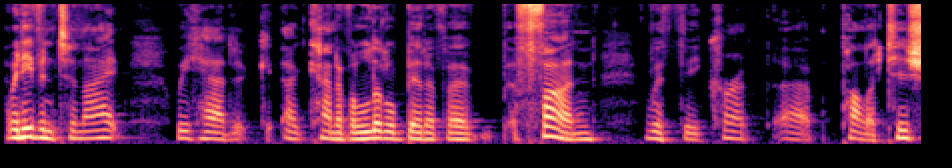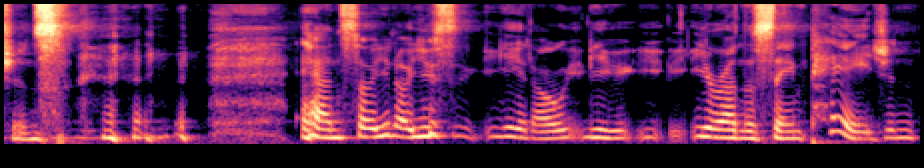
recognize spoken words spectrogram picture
I mean, even tonight we had a, a kind of a little bit of a fun with the current uh, politicians. and so, you know, you, you know, you, you're on the same page. And,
